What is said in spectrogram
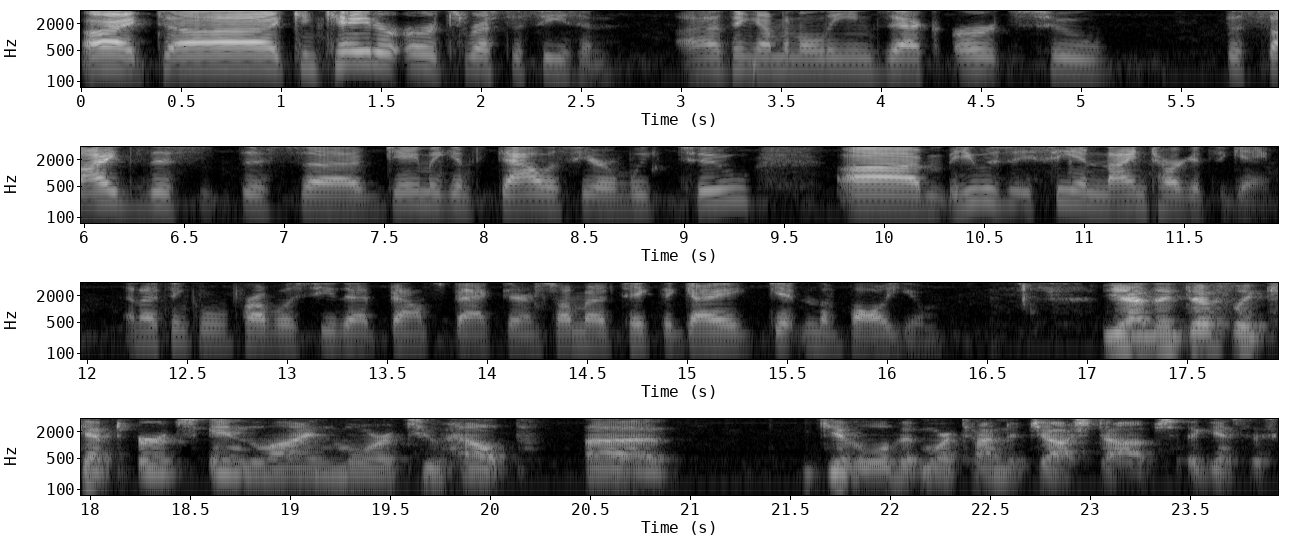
All right, uh, Kincaid or Ertz rest of the season. I think I'm going to lean Zach Ertz, who, besides this this uh, game against Dallas here in Week Two, um, he was seeing nine targets a game, and I think we'll probably see that bounce back there. And so I'm going to take the guy getting the volume. Yeah, they definitely kept Ertz in line more to help uh, give a little bit more time to Josh Dobbs against this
